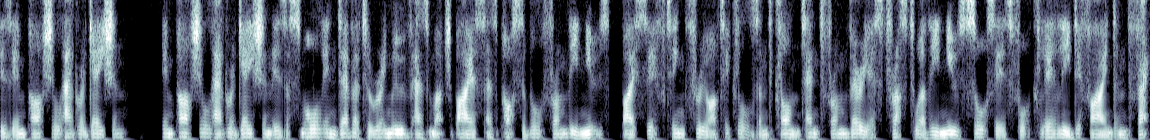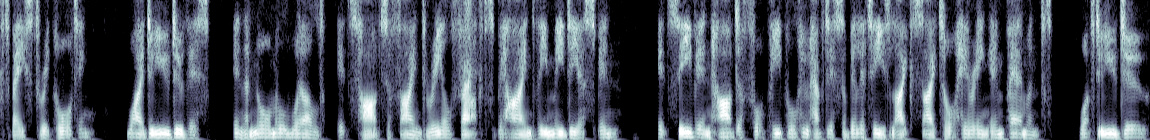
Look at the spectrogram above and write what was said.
is impartial aggregation? Impartial aggregation is a small endeavor to remove as much bias as possible from the news by sifting through articles and content from various trustworthy news sources for clearly defined and fact-based reporting. Why do you do this? In a normal world, it's hard to find real facts behind the media spin. It's even harder for people who have disabilities like sight or hearing impairments. What do you do,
